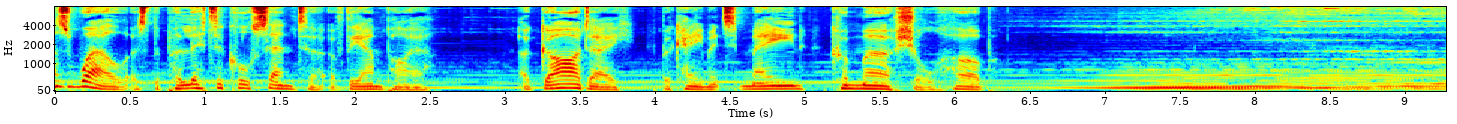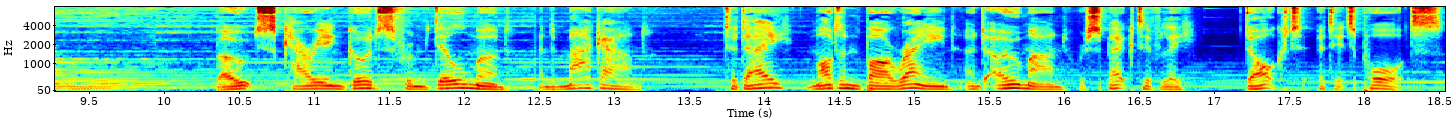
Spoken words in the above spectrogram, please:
As well as the political centre of the empire, Agade became its main commercial hub. Boats carrying goods from Dilmun and Magan, today modern Bahrain and Oman respectively, docked at its ports.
